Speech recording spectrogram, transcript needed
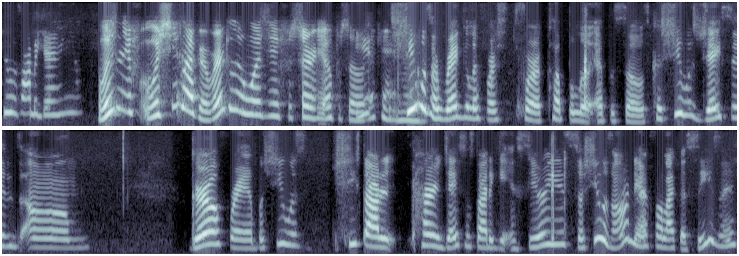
she was on the game? Wasn't it? Was she like a regular? Or was it for certain episodes? Yeah, she was a regular for for a couple of episodes because she was Jason's um girlfriend, but she was she started her and Jason started getting serious, so she was on there for like a season.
